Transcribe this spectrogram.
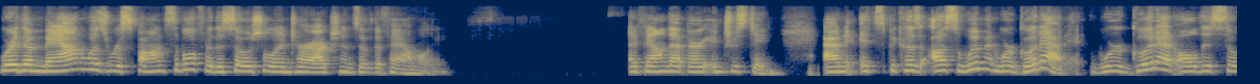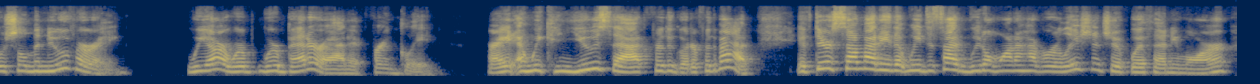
where the man was responsible for the social interactions of the family. I found that very interesting. And it's because us women, we're good at it. We're good at all this social maneuvering. We are. We're we're better at it, frankly. Right. And we can use that for the good or for the bad. If there's somebody that we decide we don't want to have a relationship with anymore,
